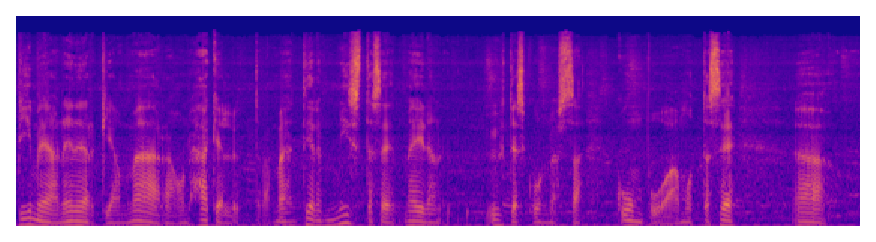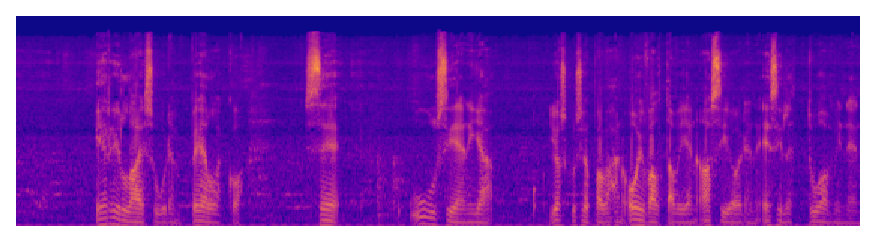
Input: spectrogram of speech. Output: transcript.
pimeän energian määrä on häkellyttävä. Mä en tiedä, mistä se meidän yhteiskunnassa kumpuaa, mutta se ää, erilaisuuden pelko, se uusien ja joskus jopa vähän oivaltavien asioiden esille tuominen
